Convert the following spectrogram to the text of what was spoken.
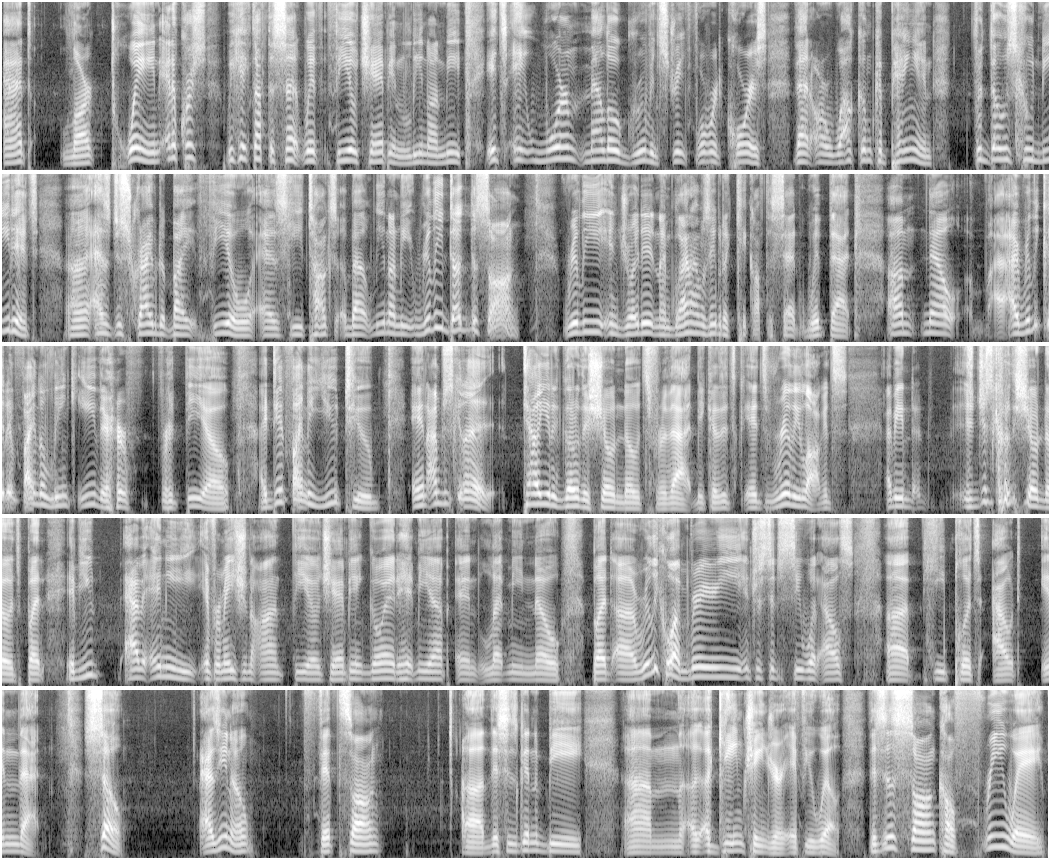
at Lark Twain, and of course, we kicked off the set with Theo Champion, Lean on Me. It's a warm, mellow groove and straightforward chorus that are welcome companion for those who need it, uh, as described by Theo as he talks about Lean on Me. Really dug the song really enjoyed it, and I'm glad I was able to kick off the set with that. Um, now, I really couldn't find a link either for Theo. I did find a YouTube, and I'm just gonna tell you to go to the show notes for that because it's it's really long. It's, I mean, just go to the show notes. But if you have any information on Theo Champion, go ahead, hit me up and let me know. But uh, really cool. I'm very interested to see what else uh, he puts out in that. So, as you know, fifth song. Uh, this is going to be um, a, a game changer, if you will. This is a song called Freeway,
